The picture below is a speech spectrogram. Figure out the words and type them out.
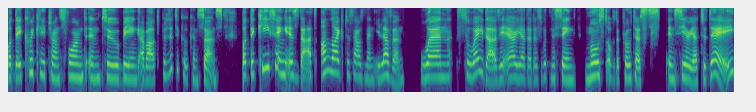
but they quickly transformed into being about political concerns. But the key thing is that, unlike 2011, when Suwaida, the area that is witnessing most of the protests in Syria today,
